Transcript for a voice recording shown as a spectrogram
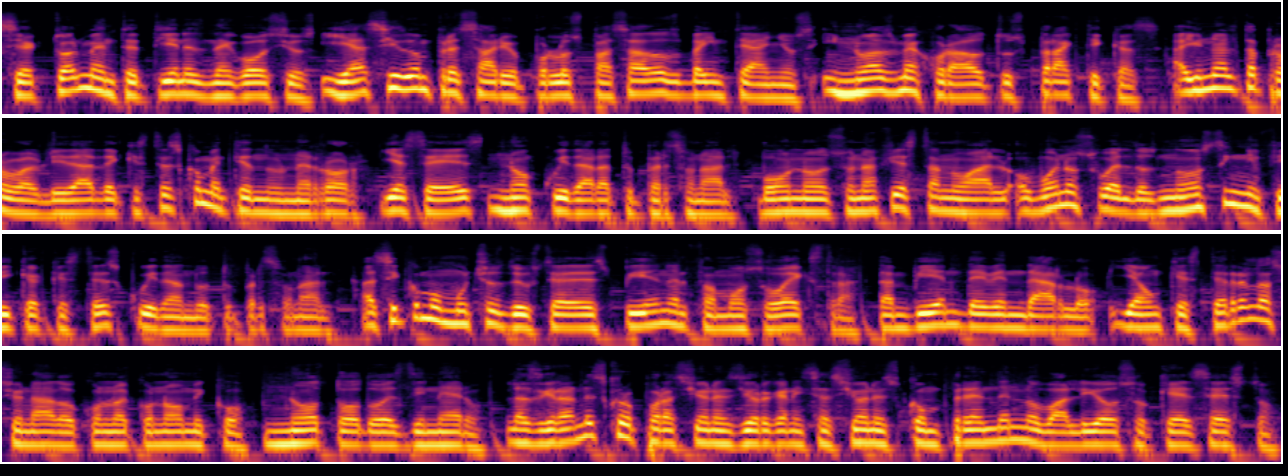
Si actualmente tienes negocios y has sido empresario por los pasados 20 años y no has mejorado tus prácticas, hay una alta probabilidad de que estés cometiendo un error, y ese es no cuidar a tu personal. Bonos, una fiesta anual o buenos sueldos no significa que estés cuidando a tu personal. Así como muchos de ustedes piden el famoso extra, también deben darlo, y aunque esté relacionado con lo económico, no todo es dinero. Las grandes corporaciones y organizaciones comprenden lo valioso que es esto,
